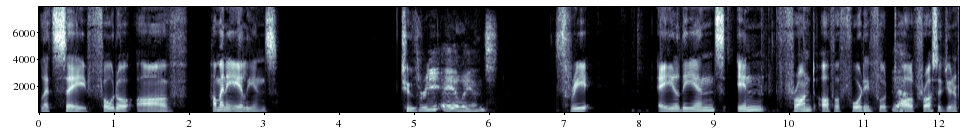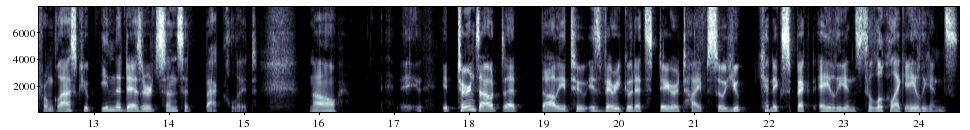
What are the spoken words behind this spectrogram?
let's say photo of how many aliens? Two. Three aliens. three aliens in front of a 40 foot Yeah. tall frosted uniform glass cube in the desert sunset backlit now it, it turns out that DALL-E 2 is very good at stereotypes so you can expect aliens to look like aliens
